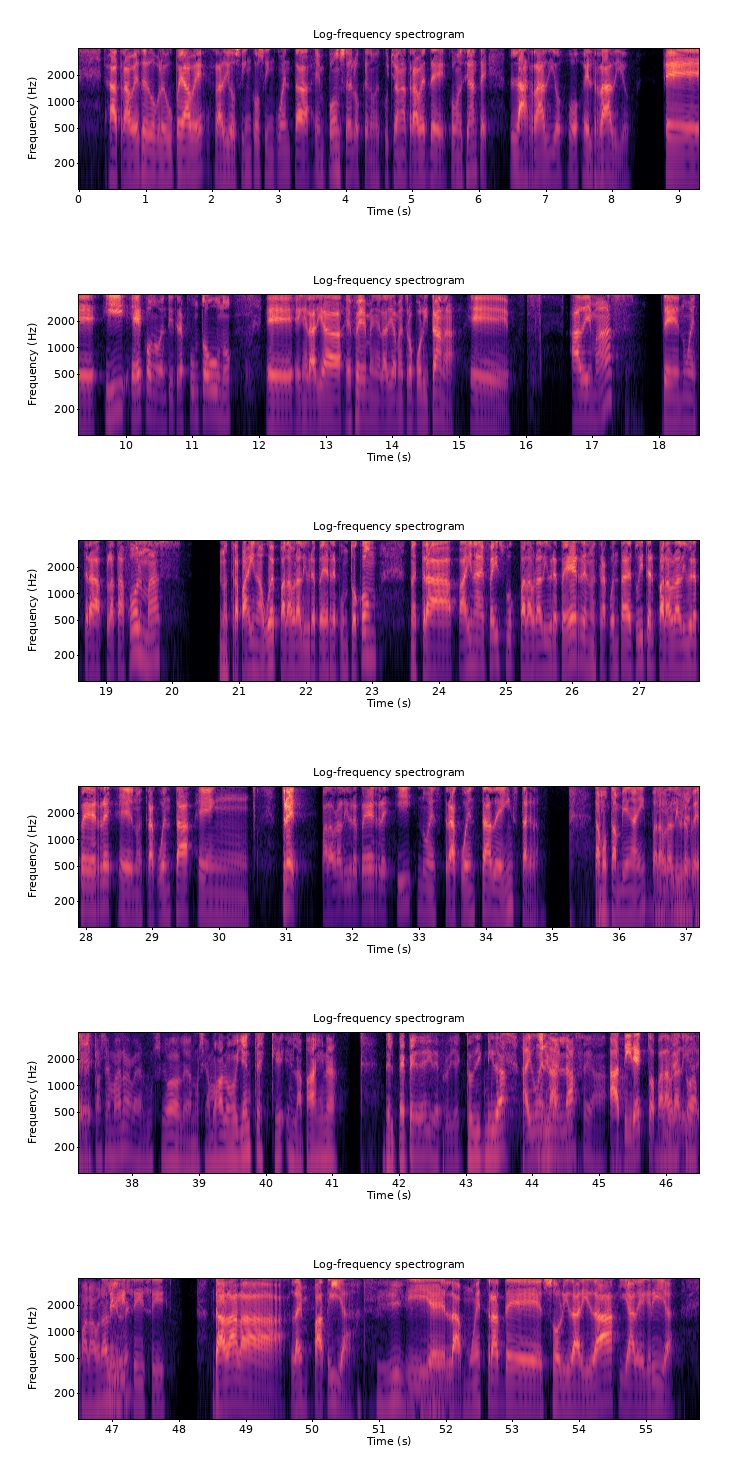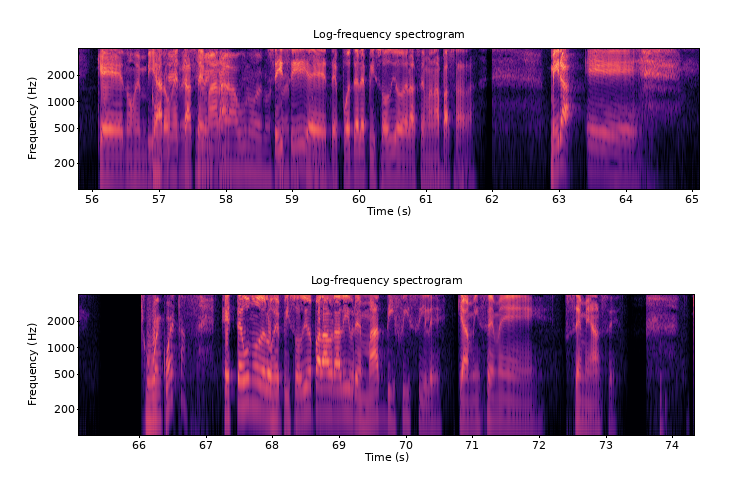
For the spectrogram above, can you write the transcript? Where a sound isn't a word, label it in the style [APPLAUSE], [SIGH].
a través de WPAB, Radio 550 en Ponce, los que nos escuchan a través de, como decía antes, la radio o el radio. Eh, y Eco 93.1 eh, en el área FM, en el área metropolitana. Eh, además de nuestras plataformas, nuestra página web palabralibrepr.com, nuestra página de Facebook Palabra Libre PR, nuestra cuenta de Twitter Palabra Libre PR, eh, nuestra cuenta en Thread Palabra Libre PR y nuestra cuenta de Instagram. Estamos también ahí, Palabra Y- Libre PR. Esta semana le, anunció, le anunciamos a los oyentes que en la página del PPD y de Proyecto Dignidad Hay un enlace, a, a directo a Palabra directo Libre. a Palabra sí, Libre. sí, sí. Dada la, la empatía Sí, y sí, sí. eh, las muestras de solidaridad y alegría que nos enviaron que esta semana. cada uno de nuestros sí, sí, eh, después del episodio de la semana pasada. Mira, eh, ¿Hubo encuesta? este es uno de los episodios de Palabra Libre más difíciles que a mí se me, se me hace.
